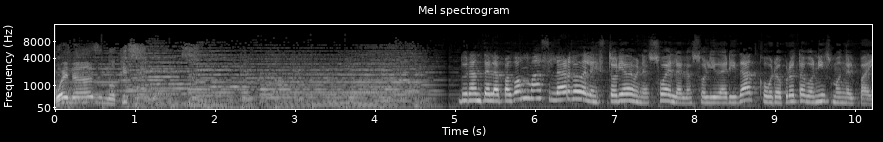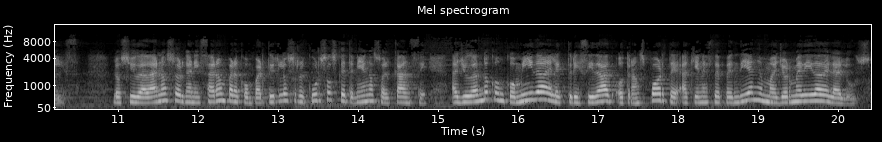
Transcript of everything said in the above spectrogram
Buenas noticias. Durante el apagón más largo de la historia de Venezuela, la solidaridad cobró protagonismo en el país. Los ciudadanos se organizaron para compartir los recursos que tenían a su alcance, ayudando con comida, electricidad o transporte a quienes dependían en mayor medida de la luz.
